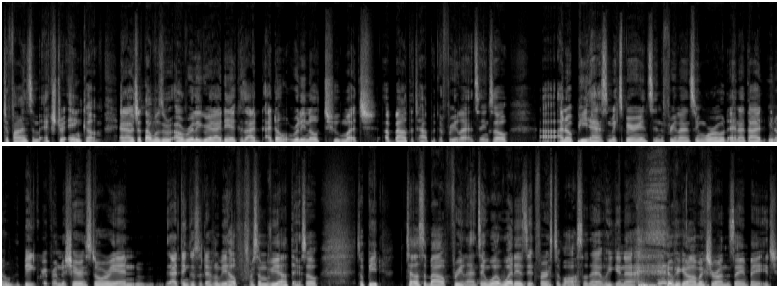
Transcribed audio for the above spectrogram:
to find some extra income and i thought was a really great idea because I, I don't really know too much about the topic of freelancing so uh, i know pete has some experience in the freelancing world and i thought you know it'd be great for him to share his story and i think this would definitely be helpful for some of you out there so so pete tell us about freelancing. What what is it first of all, so that we can uh, we can all make sure we're on the same page.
